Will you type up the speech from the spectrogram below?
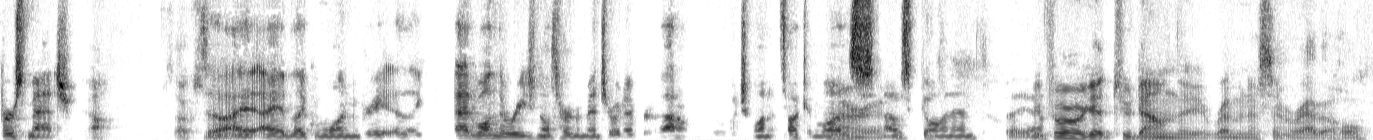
first match. Yeah, sucks. So I, I had like one great like I had won the regional tournament or whatever. I don't remember which one it fucking was. Right. I was going in, but yeah, Before we get too down the reminiscent rabbit hole,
